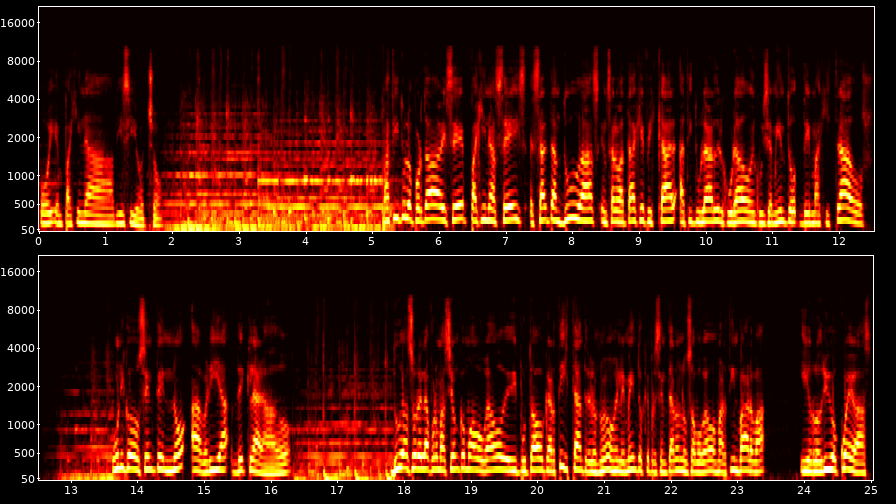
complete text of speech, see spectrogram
hoy en página 18. Más títulos, portada ABC, página 6. Saltan dudas en salvataje fiscal a titular del jurado de enjuiciamiento de magistrados. Único docente no habría declarado. Dudas sobre la formación como abogado de diputado cartista entre los nuevos elementos que presentaron los abogados Martín Barba y Rodrigo Cuevas.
